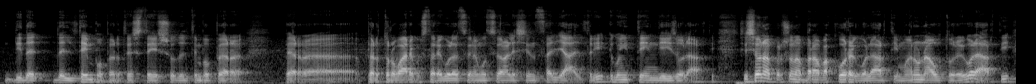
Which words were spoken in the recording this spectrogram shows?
di de- del tempo per te stesso, del tempo per, per, per trovare questa regolazione emozionale senza gli altri, e quindi tendi a isolarti. Se sei una persona brava a corregolarti ma non autoregolarti,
